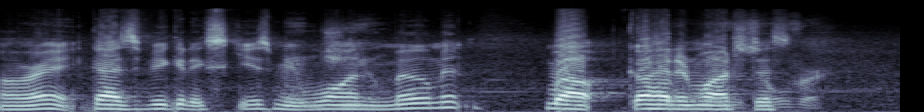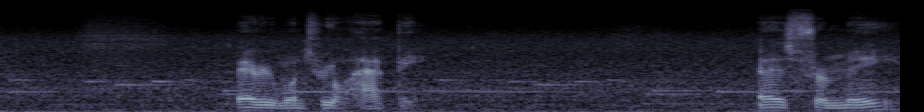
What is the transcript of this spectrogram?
Alright, guys, if you could excuse me And one you. moment. Well, go ahead and watch this. Over. Everyone's real happy. As for me,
